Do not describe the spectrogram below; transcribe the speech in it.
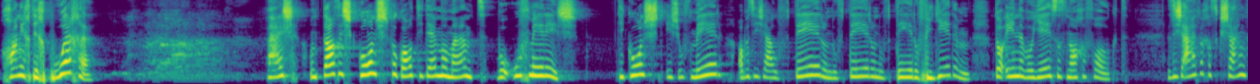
kann ich dich buchen? weißt? Und das ist die Gunst von Gott in dem Moment, wo auf mir ist. Die Gunst ist auf mir, aber sie ist auch auf dir und auf dir und auf dir, auf jedem da innen, wo Jesus nachfolgt. Es ist einfach ein Geschenk.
